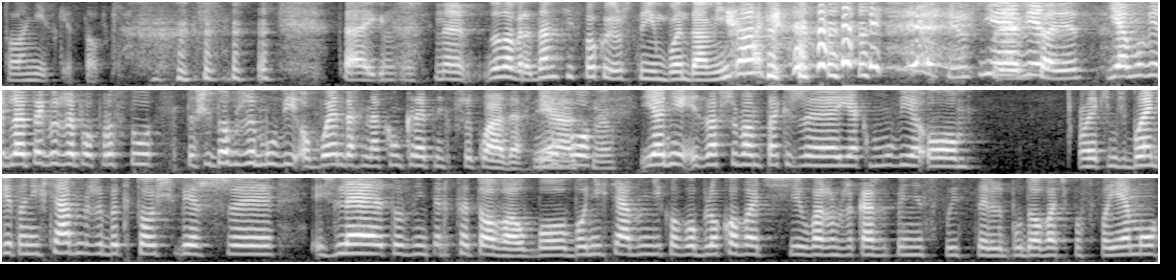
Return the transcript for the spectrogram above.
to niskie stopki. tak. No, no, dobra, dam Ci spokój już z tymi błędami. Tak. już nie, wiesz, koniec. Ja mówię dlatego, że po prostu to się dobrze mówi o błędach na konkretnych przykładach, nie? Jasne. Bo ja nie, zawsze mam tak, że jak mówię o o jakimś błędzie, to nie chciałabym, żeby ktoś, wiesz, y, źle to zinterpretował, bo, bo nie chciałabym nikogo blokować. Uważam, że każdy powinien swój styl budować po swojemu,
